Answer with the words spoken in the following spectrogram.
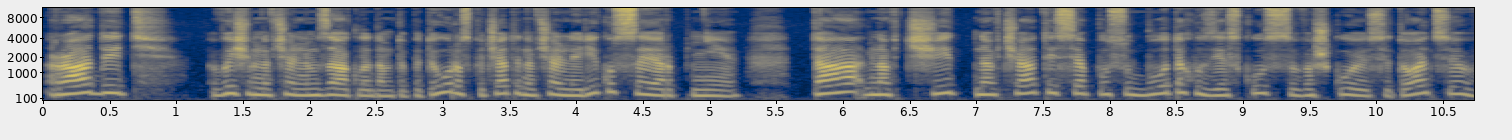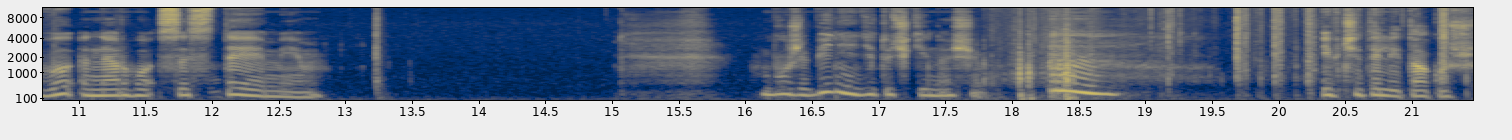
радить вищим навчальним закладам та ПТУ розпочати навчальний рік у серпні та навчи, навчатися по суботах у зв'язку з важкою ситуацією в енергосистемі. Боже, бідні діточки наші. І вчителі також.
